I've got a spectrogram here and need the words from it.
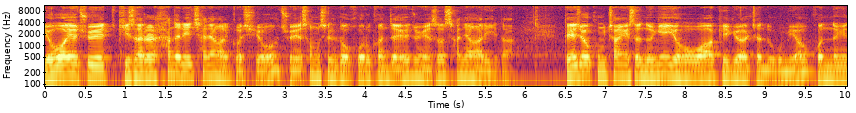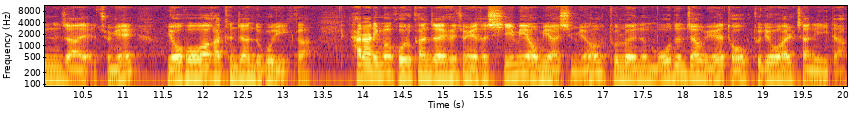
여호와의 주의 기사를 하늘이 찬양할 것이요 주의 성실도 거룩한 자의 회중에서 찬양하리이다. 대저 궁창에서 능히 여호와와 비교할 자 누구며 권능 있는 자 중에 여호와 같은 자 누구리이까? 하나님은 거룩한 자의 회중에서 심히 어미하시며 둘러 있는 모든 자 위에 더욱 두려워할 자니이다.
